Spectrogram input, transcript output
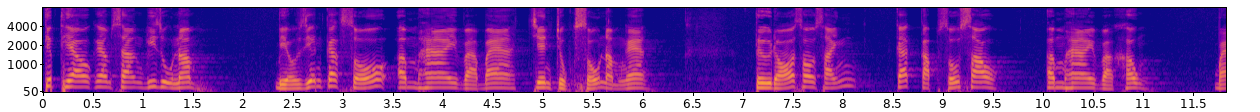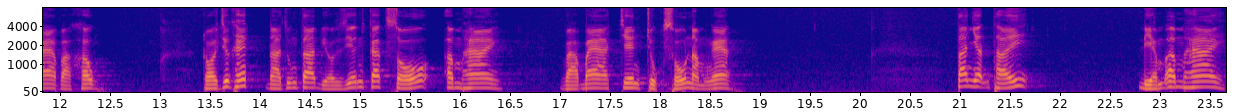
Tiếp theo các em sang ví dụ 5. Biểu diễn các số âm 2 và 3 trên trục số nằm ngang. Từ đó so sánh các cặp số sau âm 2 và 0, 3 và 0. Rồi trước hết là chúng ta biểu diễn các số âm 2 và 3 trên trục số nằm ngang. Ta nhận thấy điểm âm 2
